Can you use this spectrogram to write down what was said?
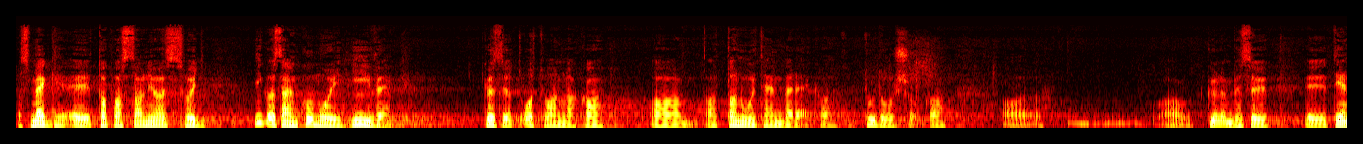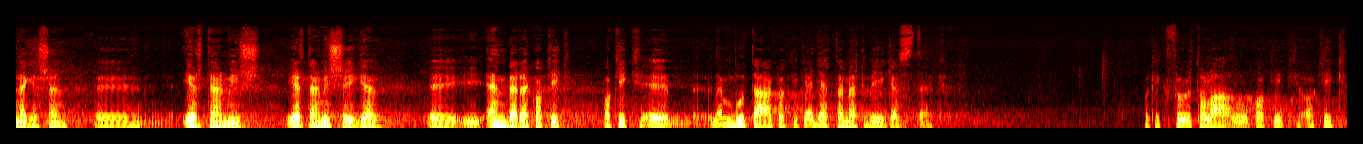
azt megtapasztalni az, hogy igazán komoly hívek között ott vannak a, a, a tanult emberek, a tudósok, a, a, a különböző ténylegesen értelmis, értelmisége emberek, akik, akik nem buták, akik egyetemet végeztek, akik föltalálók, akik, akik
